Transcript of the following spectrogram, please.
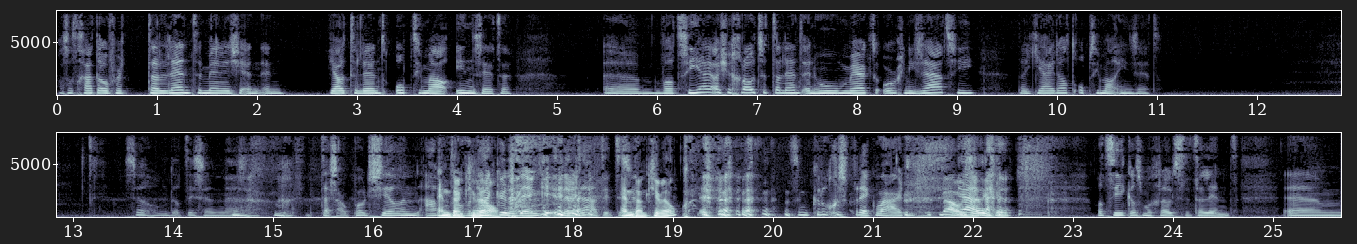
als het gaat over talenten managen en, en jouw talent optimaal inzetten. Ehm, wat zie jij als je grootste talent en hoe merkt de organisatie dat jij dat optimaal inzet? Zo, dat is een. eh, daar zou ik potentieel een avond En dankjewel. na kunnen denken. Inderdaad, dit is En dankjewel. het is een kroeggesprek waard. Nou, Ja. zeker. Wat zie ik als mijn grootste talent? Ehm,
